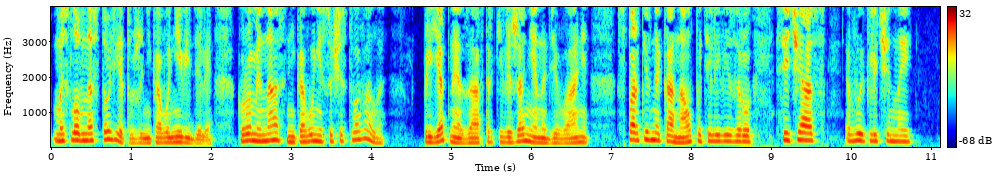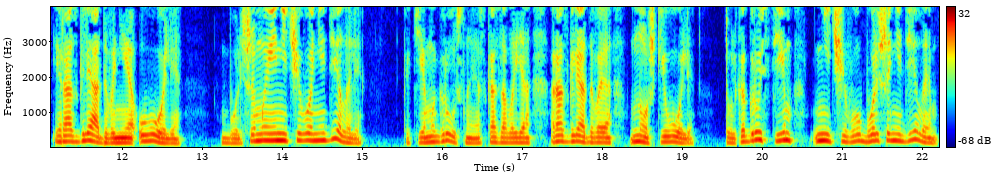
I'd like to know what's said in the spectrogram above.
Мы словно сто лет уже никого не видели. Кроме нас никого не существовало. Приятные завтраки, лежание на диване, спортивный канал по телевизору, сейчас выключенный, и разглядывание у Оли. Больше мы ничего не делали. «Какие мы грустные», — сказала я, разглядывая ножки Оли. «Только грустим, ничего больше не делаем».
